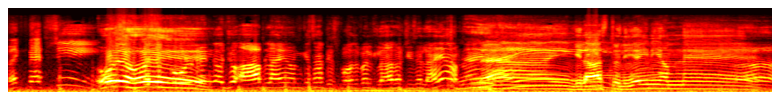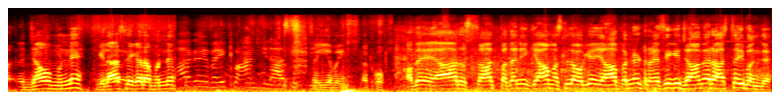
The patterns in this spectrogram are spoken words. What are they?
पेप्सी ओए ड्रिंक जो आप लाए उनके साथ डिस्पोजेबल ग्लास और चीज़ें लाए हैं आप? नहीं। नहीं। गिलास तो लिया ही नहीं हमने। जाओ मुन्ने गिलास लेकर आ मुन्ने। आ गए भाई पाँच गिलास। सही है भाई रखो। अबे यार उस्ताद पता नहीं क्या मसला हो गया। यहाँ पर ना ट्रैफ़िक की जाम है रास्ता ही बंद है।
